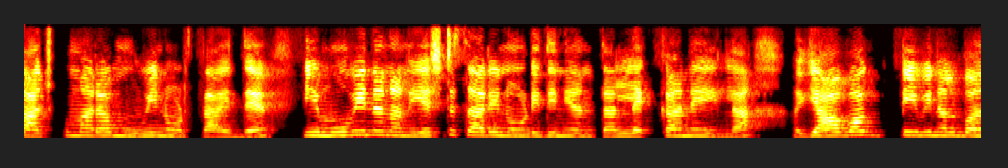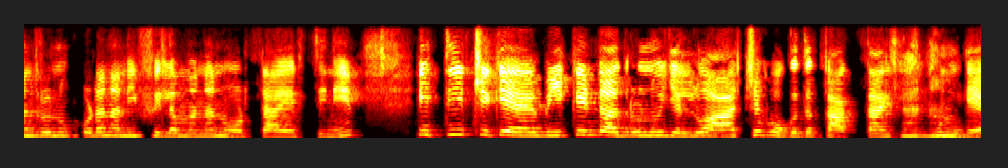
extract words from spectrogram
ರಾಜ್ಕುಮಾರ ಮೂವಿ ನೋಡ್ತಾ ಇದ್ದೆ. ಈ ಮೂವಿನ ನಾನು ಎಷ್ಟು ಸಾರಿ ನೋಡಿದೀನಿ ಅಂತ ಲೆಕ್ಕನೇ ಇಲ್ಲ. ಯಾವಾಗ್ ಟಿವಿನಲ್ಲಿ ಬಂದ್ರು ಕೂಡ ನಾನು ಈ ಫಿಲಮ್ ಅನ್ನ ನೋಡ್ತಾ ಇರ್ತೀನಿ. ಇತ್ತೀಚೆಗೆ ವೀಕೆಂಡ್ ಆದ್ರೂನು ಎಲ್ಲೂ ಆಚೆ ಹೋಗೋದಕ್ ಆಗ್ತಾ ಇಲ್ಲ ನಮ್ಗೆ.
